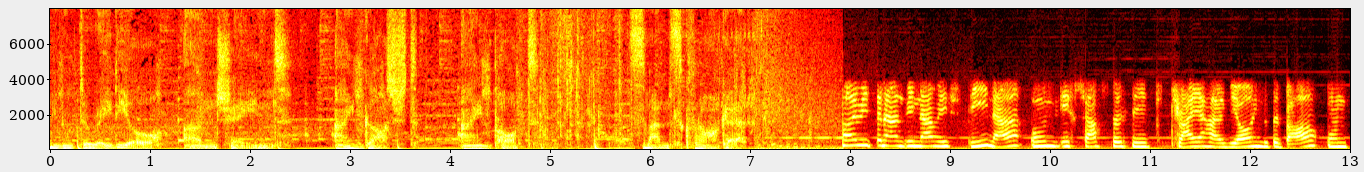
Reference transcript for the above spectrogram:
Minuten Radio Unchained. Ein Gast, ein Pod, 20 Fragen. Hallo miteinander, mein Name ist Dina und ich arbeite seit zweieinhalb Jahren in der Bar und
